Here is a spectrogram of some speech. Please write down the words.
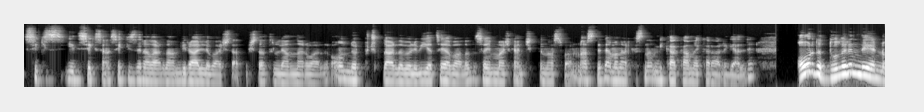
8 7.80 8 liralardan bir rally başlatmıştı hatırlayanlar vardır. 14.5'larda böyle bir yatıya bağladı. Sayın Başkan çıktı NAS var. NAS dedi hemen arkasından bir KKM kararı geldi. Orada doların değerini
